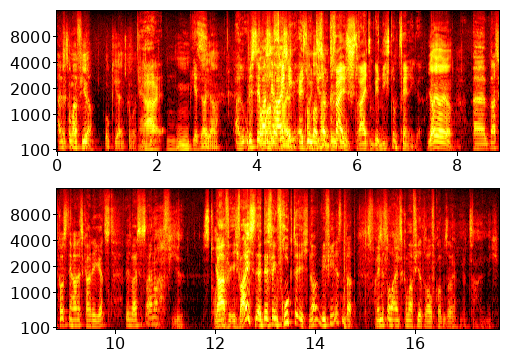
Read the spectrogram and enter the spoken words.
1,4? Okay, 1,4. Ja, hm. jetzt, ja, ja. Also, Wisst ihr, was die heißen? Also in diesem Kreis streiten wir nicht um Pfennige. Ja, ja, ja. Äh, was kostet die HSKD jetzt? Weiß es einer? Ach, viel. Ist teuer. Ja, ich weiß, äh, deswegen frugte ich, ne? Wie viel ist denn das? das wenn es noch 1,4 draufkommen soll? Wir zahlen nicht.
